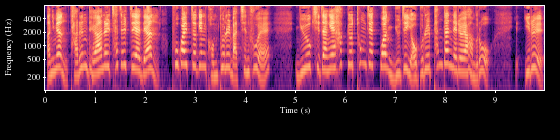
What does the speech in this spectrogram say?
아니면 다른 대안을 찾을지에 대한 포괄적인 검토를 마친 후에 뉴욕시장의 학교 통제권 유지 여부를 판단 내려야 하므로 이를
